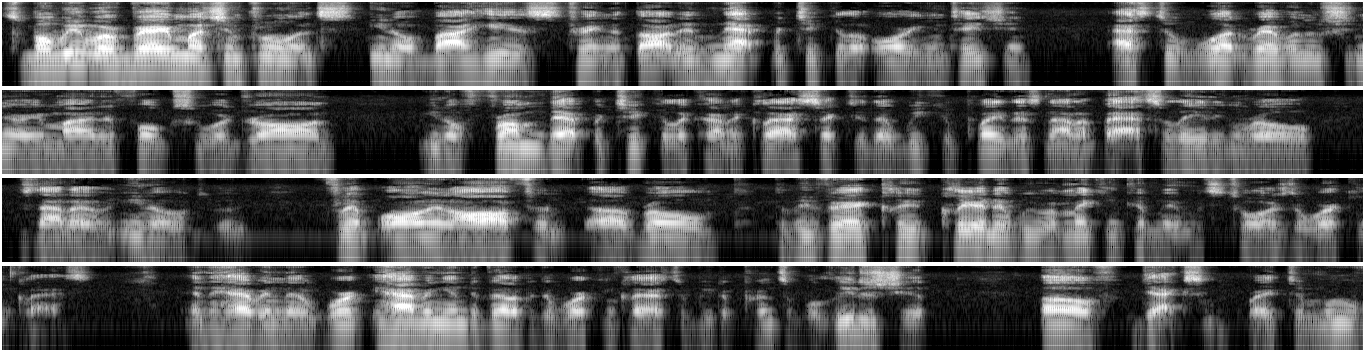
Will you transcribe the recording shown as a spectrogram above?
so, but we were very much influenced, you know, by his train of thought in that particular orientation as to what revolutionary minded folks who are drawn, you know, from that particular kind of class sector that we could play. That's not a vacillating role. It's not a, you know, flip on and off uh, role. To be very clear, clear that we were making commitments towards the working class and having the work, having and developing the working class to be the principal leadership of Jackson, right? To move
